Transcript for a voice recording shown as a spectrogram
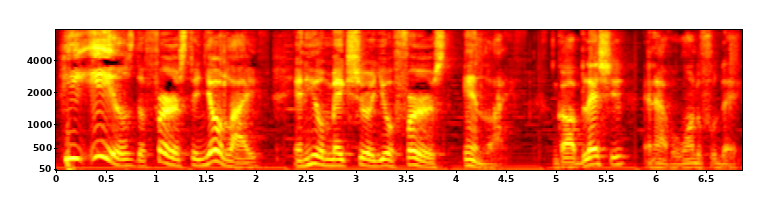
he is the first in your life and he'll make sure you're first in life. God bless you and have a wonderful day.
